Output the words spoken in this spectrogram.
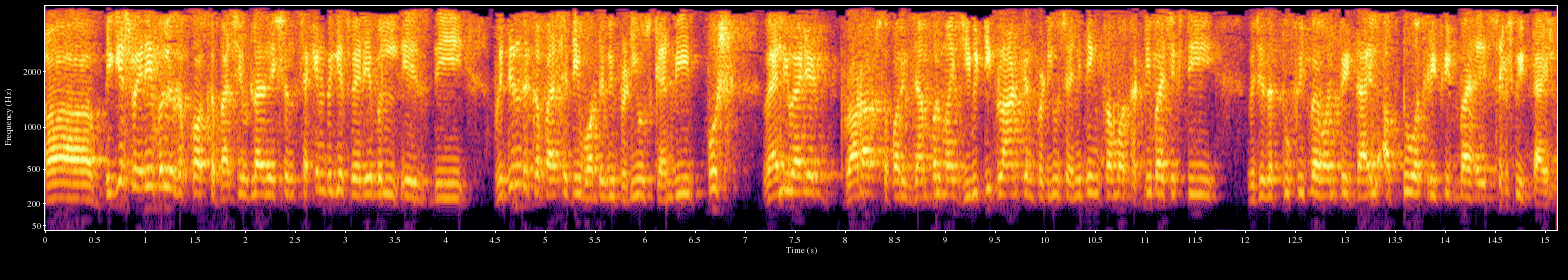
Uh, biggest variable is, of course, capacity utilization. Second biggest variable is the, within the capacity, what do we produce? Can we push value-added products? So, for example, my GVT plant can produce anything from a 30 by 60, which is a 2 feet by 1 feet tile, up to a 3 feet by 6 feet tile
